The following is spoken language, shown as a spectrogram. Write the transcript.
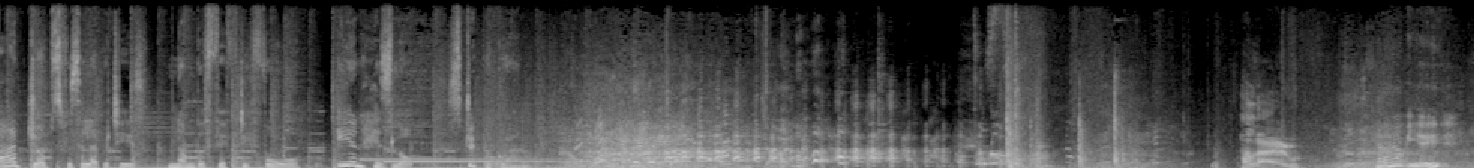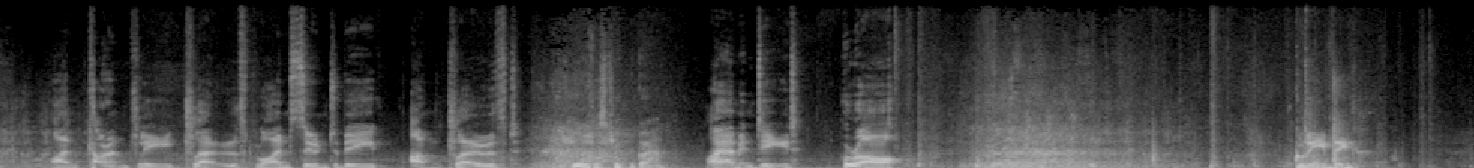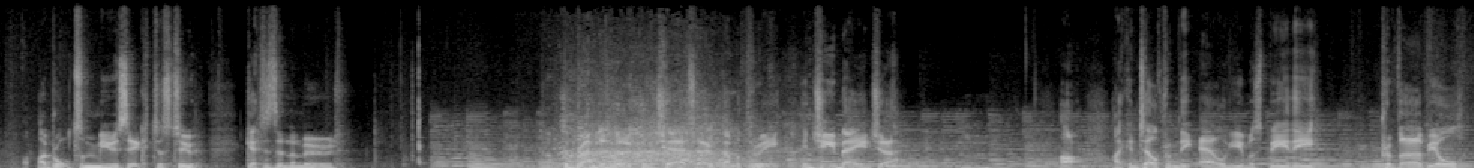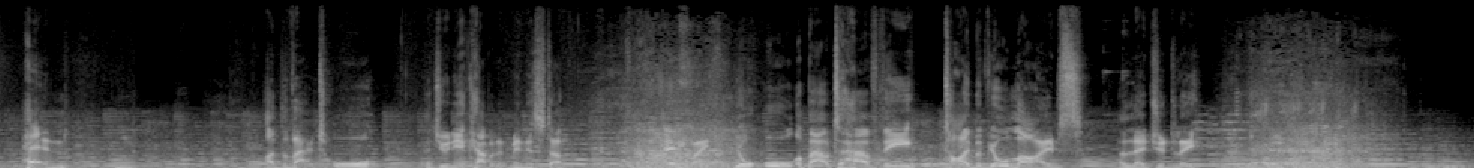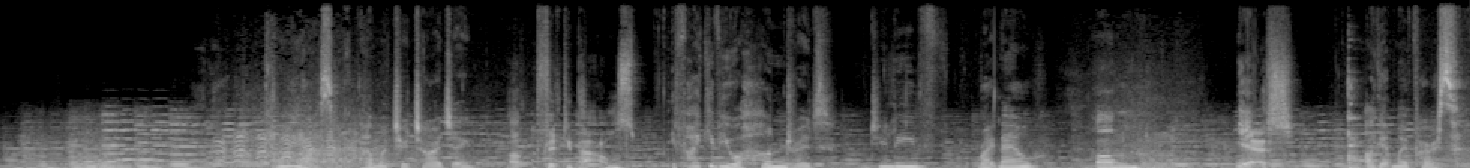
Bad Jobs for Celebrities, number 54. Ian Hislop, Strippergram. Hello. Can I help you? I'm currently clothed, but I'm soon to be unclothed. You're the strippergram. I am indeed. Hurrah. Good evening. I brought some music just to get us in the mood. The Brandenburg Concerto, number three, in G major. Hmm. Ah, I can tell from the L you must be the proverbial hen. Hmm. Either that or a junior cabinet minister. Anyway, you're all about to have the time of your lives, allegedly. Can I ask how much you're charging? Uh, fifty pounds. If I give you a hundred, would you leave right now? Yes. I'll get my purse.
